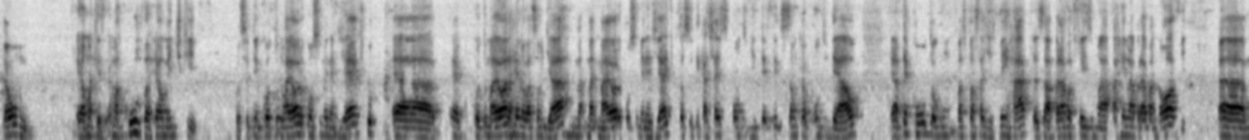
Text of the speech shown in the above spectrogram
Então, é uma, é uma curva realmente que você tem quanto maior o consumo energético, é, é, quanto maior a renovação de ar, ma, maior o consumo energético. Então você tem que achar esse ponto de intersecção que é o ponto ideal. É, até conto algumas passagens bem rápidas. A Brava fez uma a Rena Brava 9, ah,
